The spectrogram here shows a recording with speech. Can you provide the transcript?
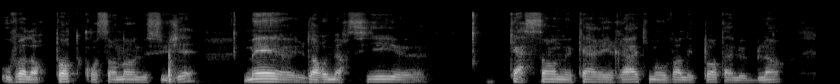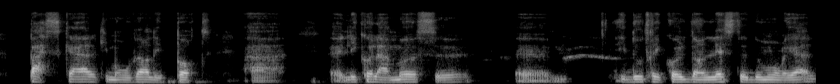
ouvrir leurs portes concernant le sujet. Mais euh, je dois remercier euh, Cassandre Carrera qui m'a ouvert les portes à Leblanc, Pascal qui m'a ouvert les portes à euh, l'école Amos et d'autres écoles dans l'Est de Montréal.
